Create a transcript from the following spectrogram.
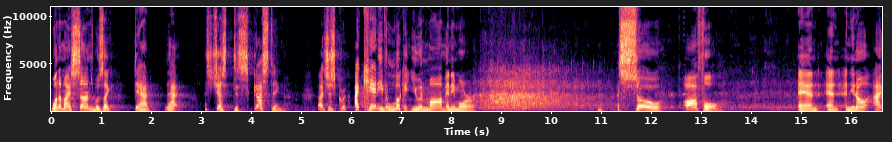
One of my sons was like, Dad, that, that's just disgusting. That's just, gr- I can't even look at you and mom anymore. That's so awful. And, and, and you know, I,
